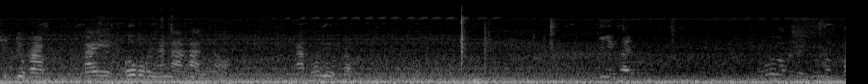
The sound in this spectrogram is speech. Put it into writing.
คิดอยู่ครับใครโอ้เป็นยังหนาหันเนาะงานเขาเลือกครับยิงใครโอ้เราไปกินหนังไฟ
